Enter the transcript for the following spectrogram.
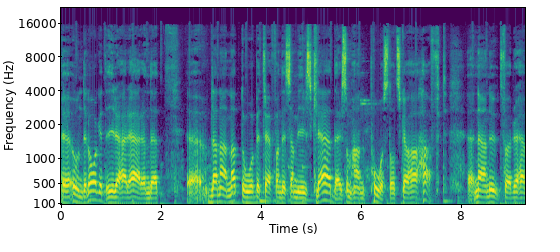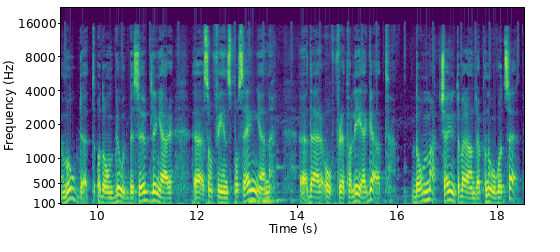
Eh, underlaget i det här ärendet, eh, bland annat då beträffande Samirs kläder som han påstått ska ha haft eh, när han utförde det här mordet och de blodbesudlingar eh, som finns på sängen Eh, där offret har legat. De matchar ju inte varandra på något sätt.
